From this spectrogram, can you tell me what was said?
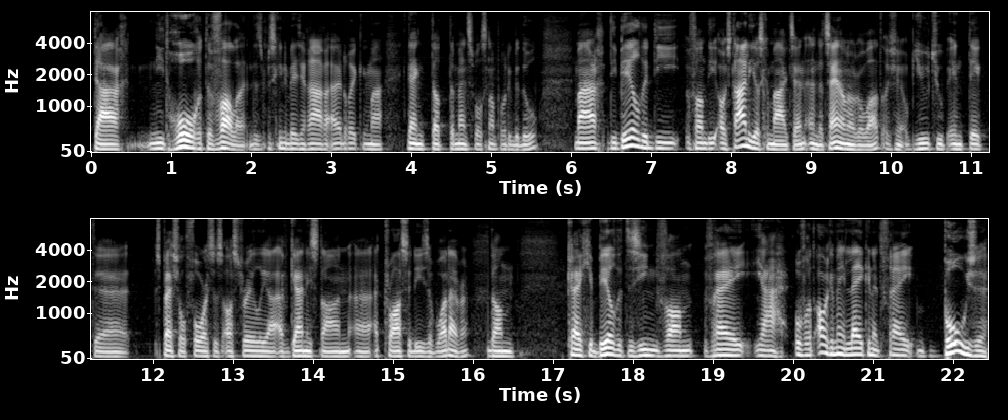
daar niet horen te vallen. Dat is misschien een beetje een rare uitdrukking, maar ik denk dat de mensen wel snappen wat ik bedoel. Maar die beelden die van die Australiërs gemaakt zijn, en dat zijn er nogal wat, als je op YouTube intikt eh, Special Forces Australia, Afghanistan, eh, atrocities of whatever, dan krijg je beelden te zien van vrij, ja, over het algemeen lijken het vrij boze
